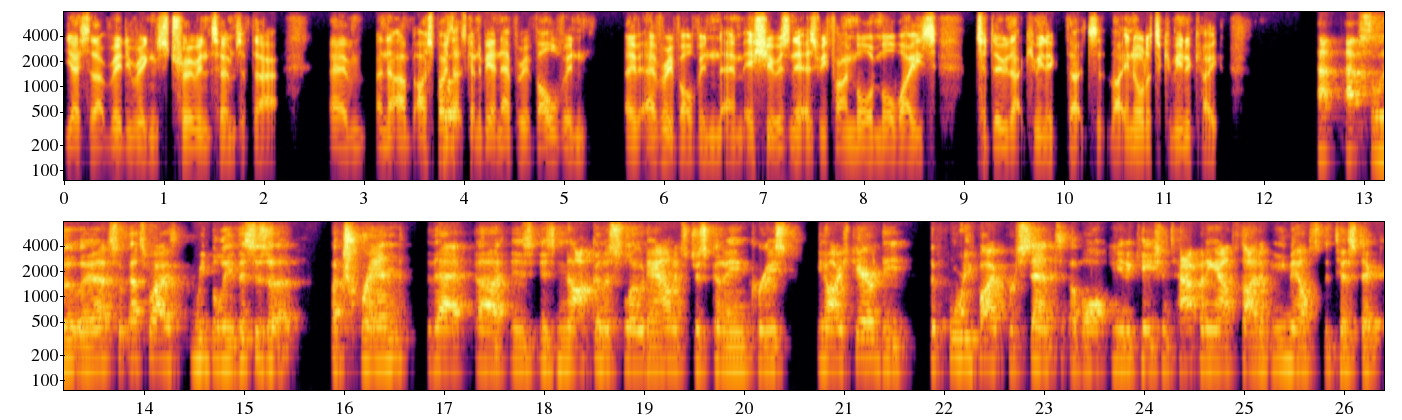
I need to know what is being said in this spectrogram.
yeah, so that really rings true in terms of that. Um, and I, I suppose well, that's going to be an ever evolving ever evolving um, issue, isn't it? As we find more and more ways to do that, communicate that, like in order to communicate. Absolutely, that's that's why we believe this is a a trend that uh, is is not going to slow down. It's just going to increase. You know, I shared the the 45% of all communications happening outside of email statistic,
